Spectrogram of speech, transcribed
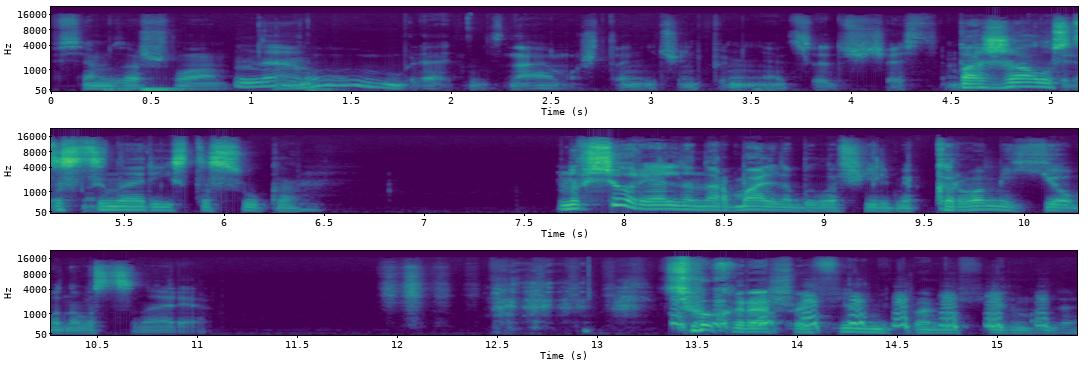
Всем зашло. Да. Ну, блядь, не знаю, может они что-нибудь поменяют в следующей части. Пожалуйста, Интересно. сценариста, сука. Ну, все реально нормально было в фильме, кроме ебаного сценария. Все хорошо в фильме, кроме фильма, да.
